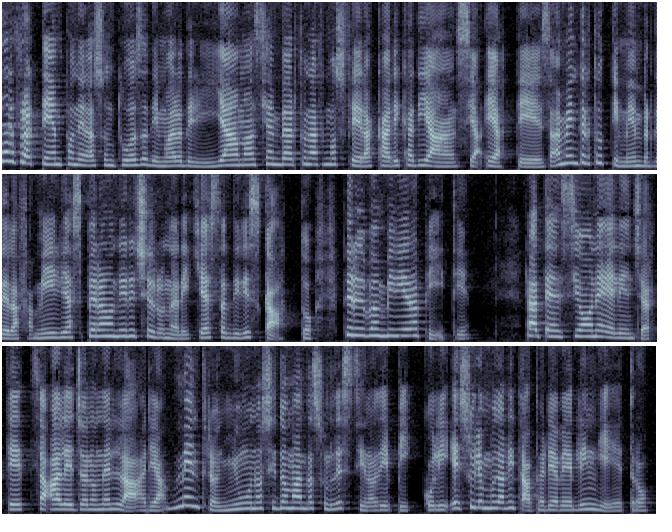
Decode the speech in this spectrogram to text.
Nel frattempo, nella sontuosa dimora degli Yaman si avverte un'atmosfera carica di ansia e attesa, mentre tutti i membri della famiglia sperano di ricevere una richiesta di riscatto per i bambini rapiti. La tensione e l'incertezza aleggiano nell'aria, mentre ognuno si domanda sul destino dei piccoli e sulle modalità per riaverli indietro.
